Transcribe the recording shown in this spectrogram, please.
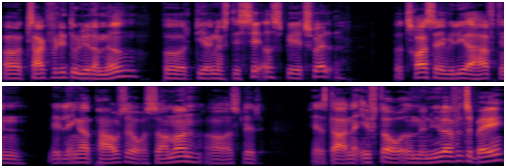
og tak fordi du lytter med på Diagnostiseret Spirituel. På trods af, at vi lige har haft en lidt længere pause over sommeren, og også lidt her starten af efteråret, men vi er i hvert fald tilbage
